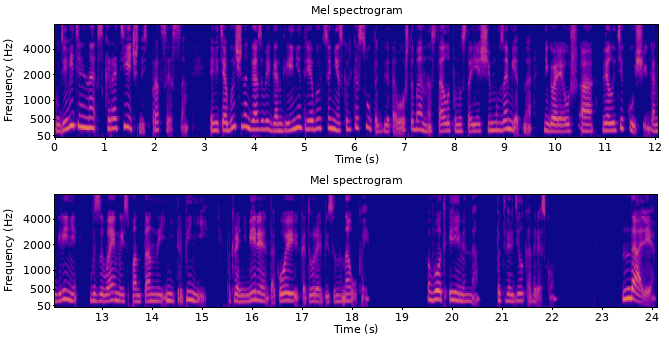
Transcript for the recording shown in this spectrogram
Удивительно скоротечность процесса, ведь обычно газовой гангрене требуется несколько суток для того, чтобы она стала по-настоящему заметна, не говоря уж о вялотекущей гангрене, вызываемой спонтанной нейтропенией. По крайней мере, такой, которая описана наукой. «Вот именно», — подтвердил Кадреску. «Далее»,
